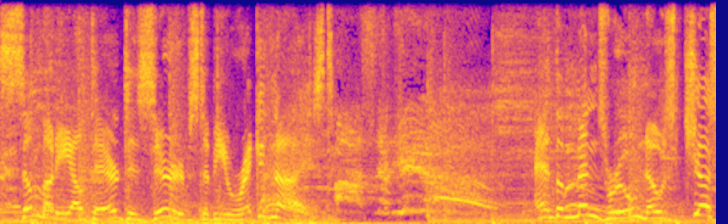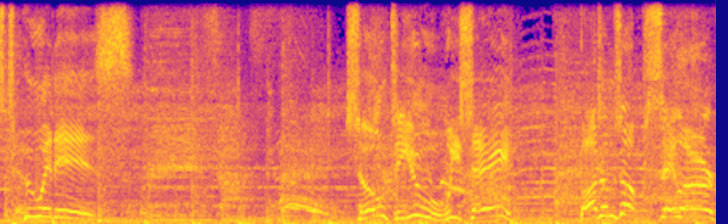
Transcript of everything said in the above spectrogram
Somebody out there deserves to be recognized. And the men's room knows just who it is. So to you, we say, bottoms up, sailor.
